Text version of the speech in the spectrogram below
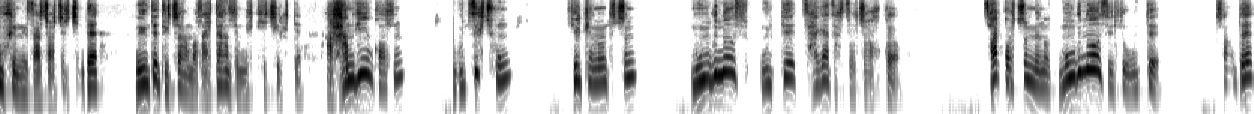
бүх юмыг зарж орж ирж байна, тэ. Нэгэнтээ тэгж байгаа юм бол айтайхан юм нэгт хийчих хэрэгтэй. А хамгийн гол нь үзэгч хүн тэр кинонд чинь мөнгнөөс үнэтэй цагаа зарцуулж байгаа байхгүй юу? Цаг 30 минут мөнгнөөс илүү үнэтэй Тэ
